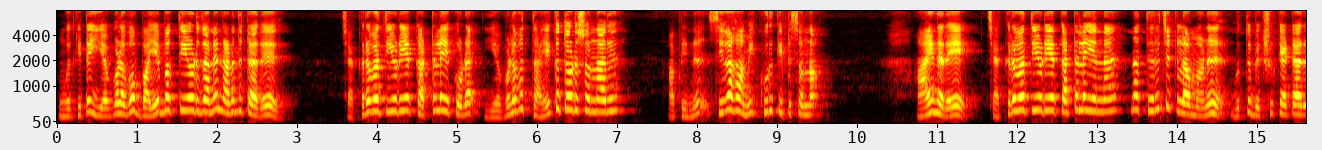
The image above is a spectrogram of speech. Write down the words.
உங்ககிட்ட எவ்வளவோ பயபக்தியோடு தானே நடந்துட்டாரு. சக்கரவர்த்தியுடைய கட்டளையை கூட எவ்வளவு தயக்கத்தோடு சொன்னார். அப்படின்னு சிவகாமி குறுக்கிட்டு சொன்னான். ஆயனரே சக்கரவர்த்தியுடைய கட்டளை என்ன? நான் தெரிஞ்சுக்கலாமான்னு புத்த பிக்ஷு கேட்டார்.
